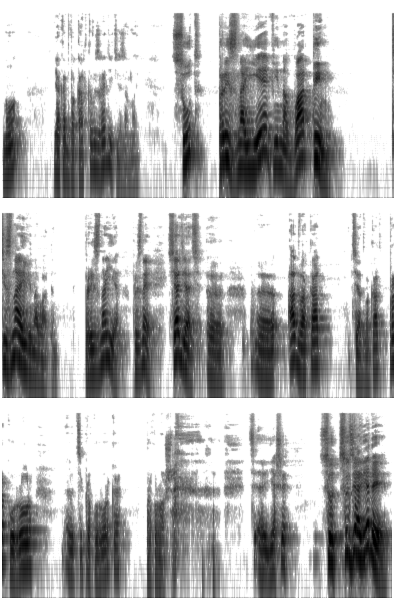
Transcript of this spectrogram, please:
но як адвакатка вы згадзіце за мной. Суд прызнае вінаватым ці знае вінаватым прызнае прызнае сядзяць э, э, адвакат ці адвакат прокурор э, ці прокурорка прокурорша яшчэ суд, суддзя ведае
